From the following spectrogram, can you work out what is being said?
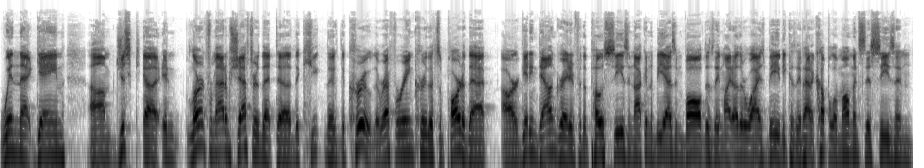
win that game. Um, just uh, and learn from Adam Schefter that uh, the, the the crew, the refereeing crew that's a part of that, are getting downgraded for the postseason, not going to be as involved as they might otherwise be because they've had a couple of moments this season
